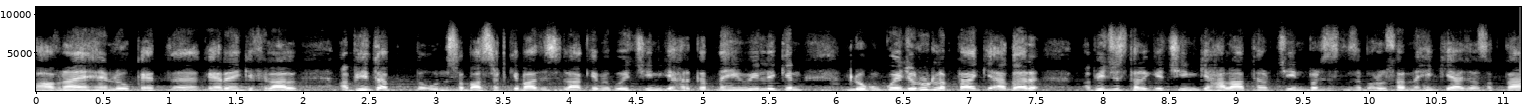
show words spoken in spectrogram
भावनाएँ हैं। लोग कह, कह रहे हैं कि फ़िलहाल अभी तक तो उन्नीस के बाद इस इलाके में कोई चीन की हरकत नहीं हुई लेकिन लोगों को ये ज़रूर लगता है कि अगर अभी जिस तरह के चीन के हालात हैं और चीन पर जिस तरह से भरोसा नहीं किया जा सकता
